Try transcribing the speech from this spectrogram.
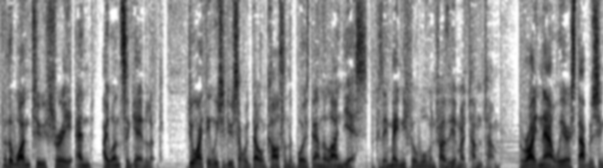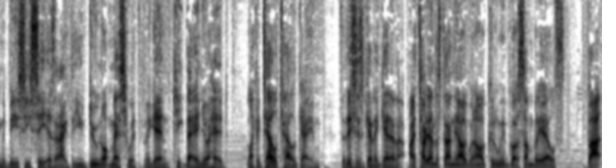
for the one, two, three. And I once again look. Do I think we should do something with Dalton Castle and the boys down the line? Yes, because they made me feel warm and fuzzy in my tum tum. But right now, we are establishing the BCC as an act that you do not mess with. And again, keep that in your head like a telltale game. So this is going to get an. I totally understand the argument. Oh, couldn't we have got somebody else? But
